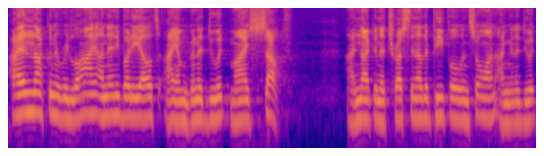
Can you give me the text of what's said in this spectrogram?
I am not going to rely on anybody else. I am going to do it myself. I'm not going to trust in other people and so on. I'm going to do it.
